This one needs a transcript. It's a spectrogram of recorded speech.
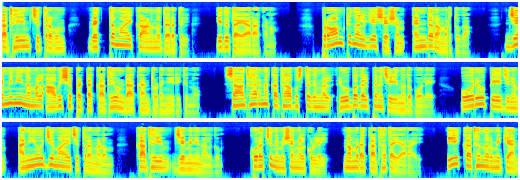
കഥയും ചിത്രവും വ്യക്തമായി കാണുന്ന തരത്തിൽ ഇത് തയ്യാറാക്കണം. പ്രോംപ്റ്റ് നൽകിയ ശേഷം എന്റർ അമർത്തുക. ജെമിനി നമ്മൾ ആവശ്യപ്പെട്ട കഥയുണ്ടാക്കാൻ തുടങ്ങിയിരിക്കുന്നു. സാധാരണ കഥാപുസ്തകങ്ങൾ രൂപകൽപ്പന ചെയ്യുന്നതുപോലെ ഓരോ പേജിനും അനുയോജ്യമായ ചിത്രങ്ങളും കഥയും ജെമിനി നൽകും. കുറച്ച് നിമിഷങ്ങൾക്കുള്ളിൽ നമ്മുടെ കഥ തയ്യാറായി. ഈ കഥ നിർമ്മിക്കാൻ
